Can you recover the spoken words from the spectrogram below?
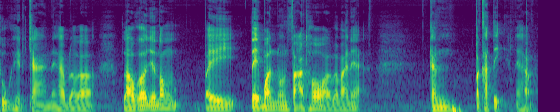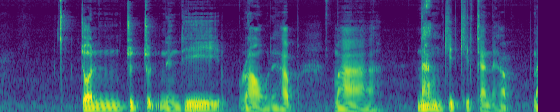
ทุกเหตุการณ์นะครับ แล้วก็เราก็จะต้องไปเตะบอลบนฝาท่อประมาณเนี้ยกันปกตินะครับ จนจุดจุดหนึ่งที่เรานะครับ มานั่งคิดคิดกันนะครับ ใน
